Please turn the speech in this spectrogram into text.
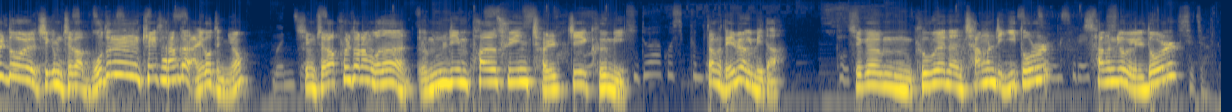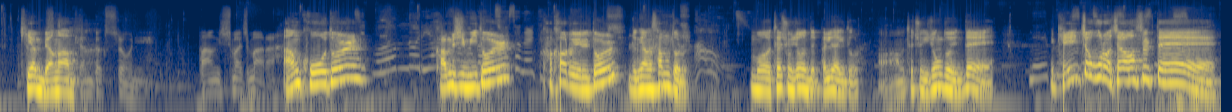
풀돌 지금 제가 모든 케이스를 한 건 아니거든요. 지금 제가 풀돌한 거는 음림파 수인 절지 금이 딱 4명입니다. 지금 그 후에는 장리 2돌, 상류 1돌, 기현 명함. 앙코 5돌, 감시 2돌, 카카로 1돌, 릉양 3돌. 뭐 대충 이 정도, 벨리가 2돌. 어, 대충 이 정도인데 개인적으로 제가 봤을 때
